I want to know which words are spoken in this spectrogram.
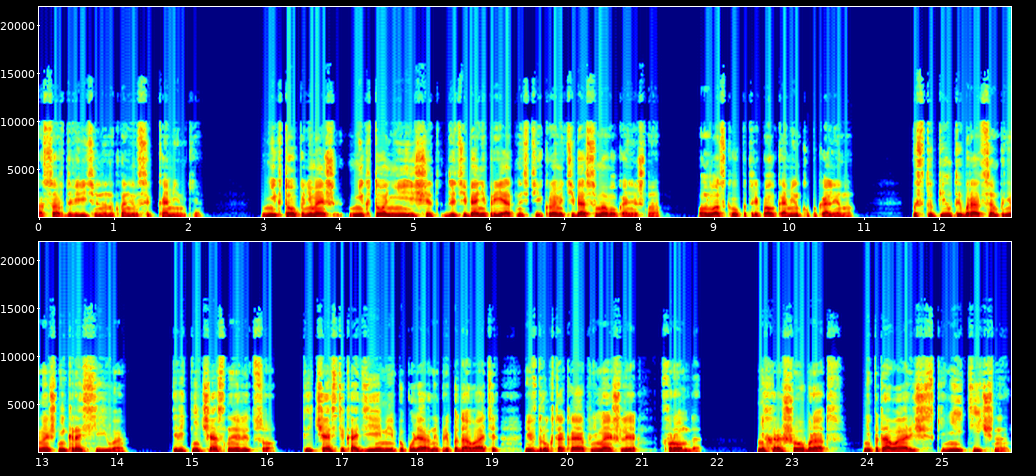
Асав доверительно наклонился к каминке. «Никто, понимаешь, никто не ищет для тебя неприятностей, кроме тебя самого, конечно». Он ласково потрепал каминку по колену. «Поступил ты, брат, сам понимаешь, некрасиво. Ты ведь не частное лицо. Ты часть академии, популярный преподаватель, и вдруг такая, понимаешь ли, фронда. Нехорошо, брат, не по-товарищески, не этично».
